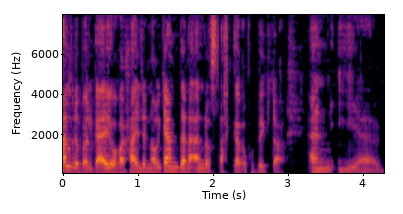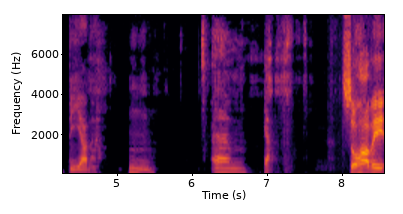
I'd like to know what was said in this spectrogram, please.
Eldrebølger er jo over hele Norge, men den er enda sterkere på bygda enn i uh, byene. Mm. Um, ja. Så har vi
